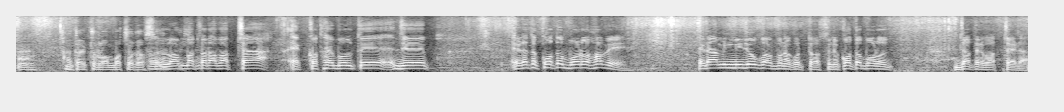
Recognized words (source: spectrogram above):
হ্যাঁ এটা একটু লম্বা চোর আছে লম্বা চড়া বাচ্চা এক কথায় বলতে যে এটা তো কত বড় হবে এটা আমি নিজেও কল্পনা করতে পারছি না কত বড় জাতের বাচ্চা এটা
